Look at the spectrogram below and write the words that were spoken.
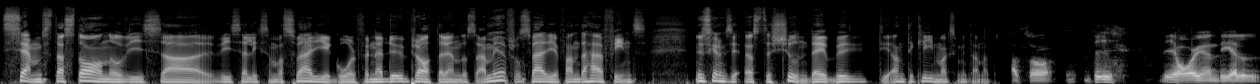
sämsta stan att visa, visa liksom vad Sverige går för. När du pratar ändå så här, men jag är från Sverige, fan det här finns. Nu ska ni se Östersund, det är, antiklimax om inte annat. Alltså, vi, vi har ju en del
